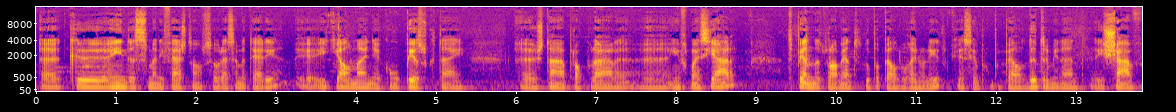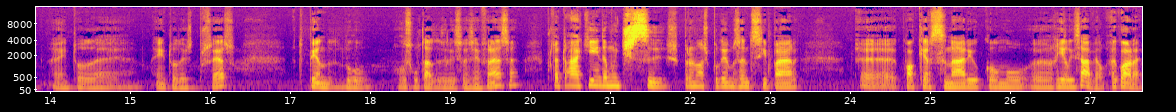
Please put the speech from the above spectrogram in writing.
uh, que ainda se manifestam sobre essa matéria e que a Alemanha, com o peso que tem, está a procurar influenciar. Depende naturalmente do papel do Reino Unido, que é sempre um papel determinante e chave em, toda, em todo este processo. Depende do resultado das eleições em França. Portanto, há aqui ainda muitos se's para nós podermos antecipar uh, qualquer cenário como uh, realizável. Agora,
